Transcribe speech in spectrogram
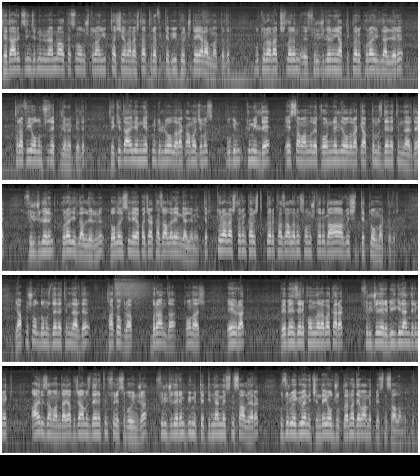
Tedarik zincirinin önemli halkasını oluşturan yük taşıyan araçlar trafikte büyük ölçüde yer almaktadır. Bu tür araçların e, sürücülerin yaptıkları kural ihlalleri trafiği olumsuz etkilemektedir. Tekirdağ İl Emniyet Müdürlüğü olarak amacımız bugün tüm ilde eş zamanlı ve koordineli olarak yaptığımız denetimlerde sürücülerin kural ihlallerini dolayısıyla yapacağı kazaları engellemektir. Bu tür araçların karıştıkları kazaların sonuçları daha ağır ve şiddetli olmaktadır. Yapmış olduğumuz denetimlerde takograf, branda, tonaj, evrak ve benzeri konulara bakarak sürücüleri bilgilendirmek, ayrı zamanda yapacağımız denetim süresi boyunca sürücülerin bir müddet dinlenmesini sağlayarak huzur ve güven içinde yolculuklarına devam etmesini sağlamaktır.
